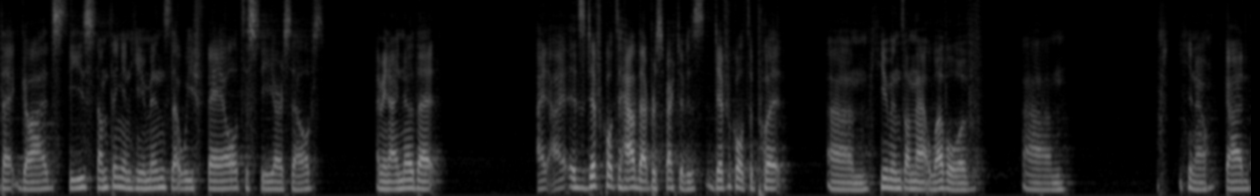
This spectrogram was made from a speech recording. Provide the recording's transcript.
that God sees something in humans that we fail to see ourselves? I mean, I know that I, I, it's difficult to have that perspective. It's difficult to put um, humans on that level of, um, you know, God.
